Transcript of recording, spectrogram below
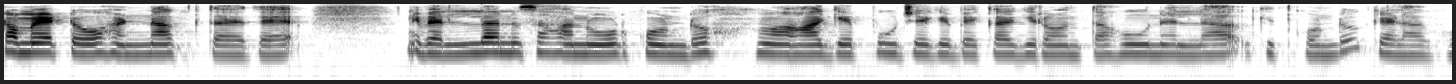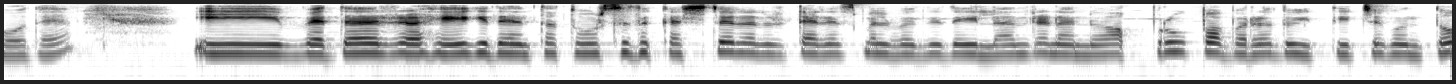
ಟೊಮೆಟೊ ಹಣ್ಣಾಗ್ತಾ ಇದೆ. ಇವೆಲ್ಲನೂ ಸಹ ನೋಡಿಕೊಂಡು ಹಾಗೆ ಪೂಜೆಗೆ ಬೇಕಾಗಿರೋವಂಥ ಹೂನೆಲ್ಲ ಕಿತ್ಕೊಂಡು ಕೆಳಗೆ ಹೋದೆ. ಈ ವೆದರ್ ಹೇಗಿದೆ ಅಂತ ತೋರಿಸೋದಕ್ಕಷ್ಟೇ ನಾನು ಟೆರೆಸ್ ಮೇಲೆ ಬಂದಿದ್ದೆ. ಇಲ್ಲಾಂದರೆ ನಾನು ಅಪರೂಪ ಬರೋದು ಇತ್ತೀಚೆಗಂತೂ.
